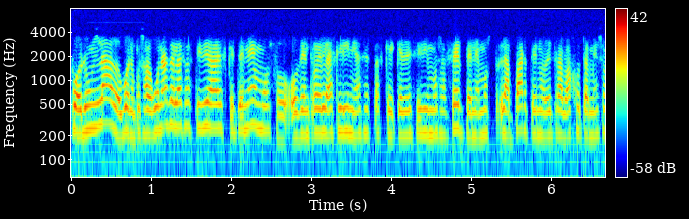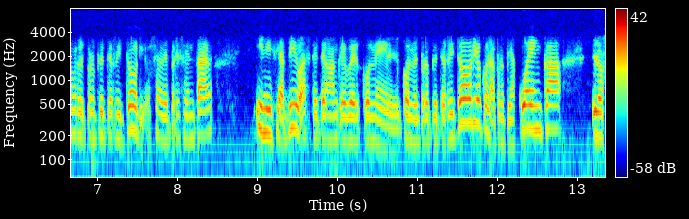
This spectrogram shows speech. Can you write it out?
por un lado, bueno, pues algunas de las actividades que tenemos o, dentro de las líneas estas que, decidimos hacer, tenemos la parte no de trabajo también sobre el propio territorio, o sea, de presentar iniciativas que tengan que ver con el, con el propio territorio, con la propia cuenca, los,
